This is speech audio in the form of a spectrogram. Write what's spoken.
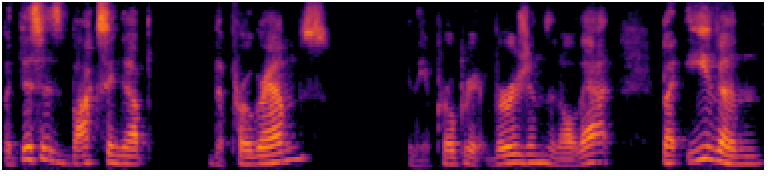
but this is boxing up the programs in the appropriate versions and all that, but even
